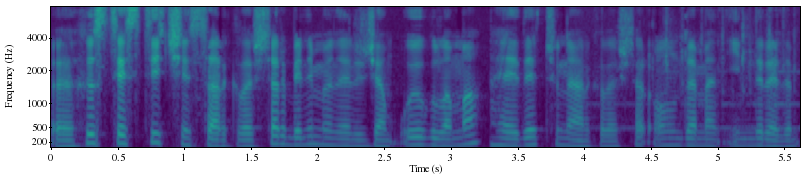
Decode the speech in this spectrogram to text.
Ee, hız testi için ise arkadaşlar benim önereceğim uygulama HD Tune arkadaşlar. Onu da hemen indirelim.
